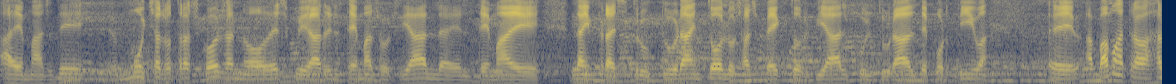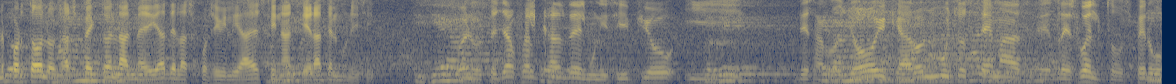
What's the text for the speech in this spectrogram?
además de muchas otras cosas, no descuidar el tema social, el tema de la infraestructura todos los aspectos, vial, cultural, deportiva, eh, vamos a trabajar por todos los aspectos en las medidas de las posibilidades financieras del municipio. Bueno, usted ya fue alcalde del municipio y desarrolló y quedaron muchos temas eh, resueltos, pero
